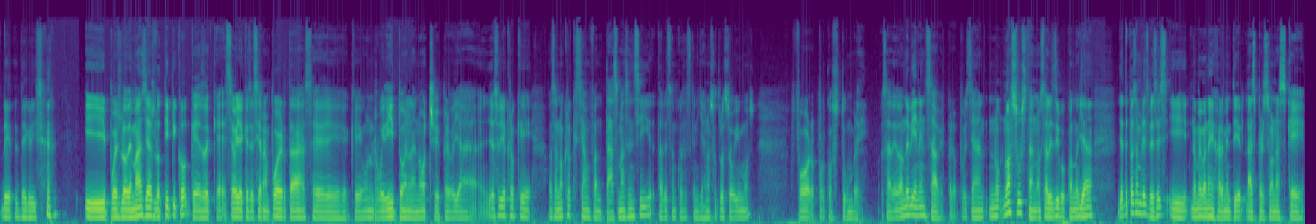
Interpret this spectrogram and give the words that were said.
de, de gris. y pues lo demás ya es lo típico, que es de que se oye que se cierran puertas, eh, que un ruidito en la noche, pero ya, eso ya creo que, o sea, no creo que sean fantasmas en sí, tal vez son cosas que ya nosotros oímos por, por costumbre. O sea, de dónde vienen, sabe, pero pues ya no, no asustan, o sea, les digo, cuando ya ya te pasan varias veces y no me van a dejar mentir las personas que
